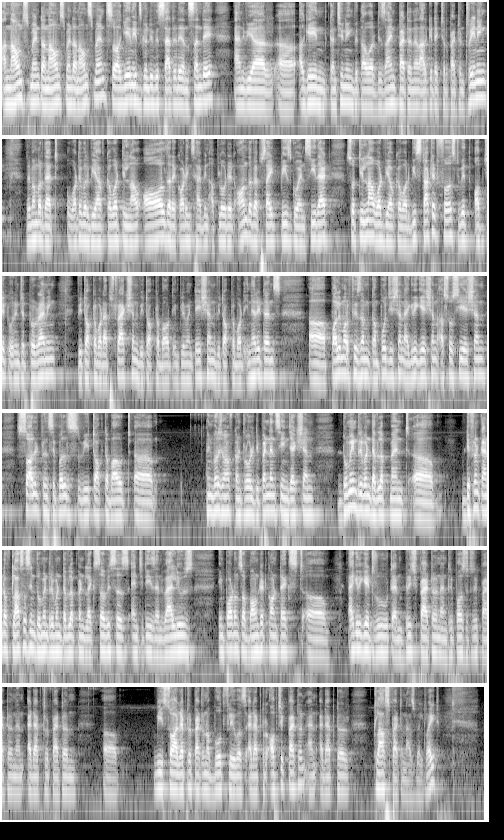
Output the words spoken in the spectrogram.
announcement, announcement, announcement. So again, it's going to be Saturday and Sunday, and we are uh, again continuing with our design pattern and architecture pattern training. Remember that whatever we have covered till now, all the recordings have been uploaded on the website. Please go and see that. So till now, what we have covered, we started first with object-oriented programming. We talked about abstraction. We talked about implementation. We talked about inheritance uh, polymorphism, composition, aggregation, association, solid principles. We talked about uh, inversion of control, dependency injection, domain driven development, uh, different kind of classes in domain driven development like services, entities and values, importance of bounded context, uh, aggregate root and bridge pattern and repository pattern and adapter pattern uh, we saw adapter pattern of both flavors adapter object pattern and adapter class pattern as well right?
